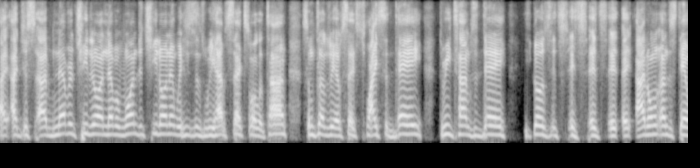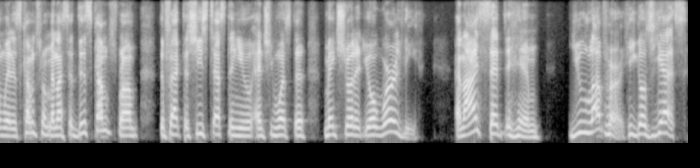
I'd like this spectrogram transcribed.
I, I just I've never cheated on. Never wanted to cheat on her." He says, "We have sex all the time. Sometimes we have sex twice a day, three times a day." He goes, "It's it's it's. It, it, I don't understand where this comes from." And I said, "This comes from the fact that she's testing you and she wants to make sure that you're worthy." And I said to him, "You love her." He goes, "Yes."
